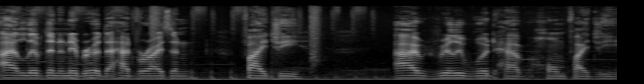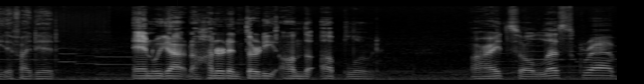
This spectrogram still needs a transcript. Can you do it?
I lived in a neighborhood that had Verizon 5G. I really would have home 5G if I did. And we got 130 on the upload. All right, so let's grab.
